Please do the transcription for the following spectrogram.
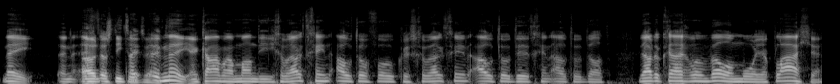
Nee. En oh, dat is niet hoe het werkt. Nee, een cameraman die gebruikt geen autofocus, gebruikt geen auto dit, geen auto dat. Daardoor krijgen we wel een mooier plaatje.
